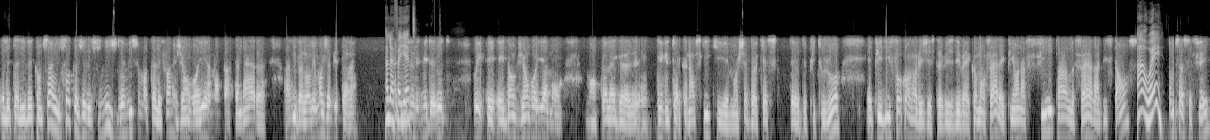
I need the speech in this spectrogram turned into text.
elle est arrivée comme ça. Une fois que je l'ai fini, je l'ai mis sur mon téléphone et j'ai envoyé à mon partenaire à Nouvelle-Orléans. Moi, j'habite à, à Lafayette. À de route. Oui, et, et donc j'ai envoyé à mon mon collègue euh, David Torkanowski, qui est mon chef d'orchestre depuis toujours. Et puis il dit, il faut qu'on l'enregistre. Et puis je dis, ben, comment faire? Et puis on a fini par le faire à distance. Ah oui? Comme ça se fait.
